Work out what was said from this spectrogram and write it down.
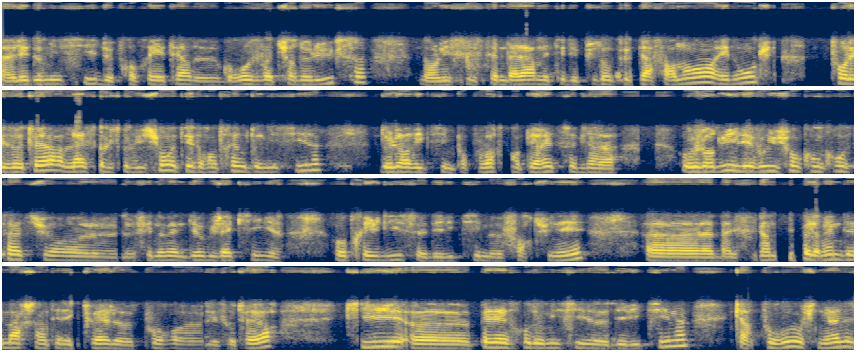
euh, les domiciles de propriétaires de grosses voitures de luxe, dont les systèmes d'alarme étaient de plus en plus performants. Et donc, pour les auteurs, la seule solution était de rentrer au domicile de leurs victimes pour pouvoir s'emparer de ce bien-là. Aujourd'hui, l'évolution qu'on constate sur euh, le phénomène d'objacking au préjudice des victimes fortunées, euh, bah, c'est un petit peu la même démarche intellectuelle pour euh, les auteurs qui pénètrent au domicile des victimes, car pour eux, au final,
